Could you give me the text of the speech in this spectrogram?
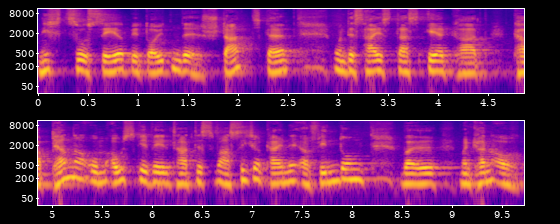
nicht so sehr bedeutende Stadt. Gell? Und das heißt, dass er gerade Kapernaum ausgewählt hat, das war sicher keine Erfindung, weil man kann auch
